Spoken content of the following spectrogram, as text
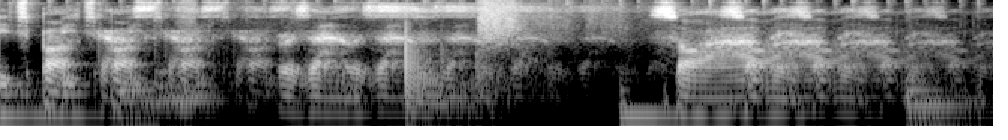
Beach Podcast, Brazil, Podcast presents Soave. Soave. Soave. Soave. Soave.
